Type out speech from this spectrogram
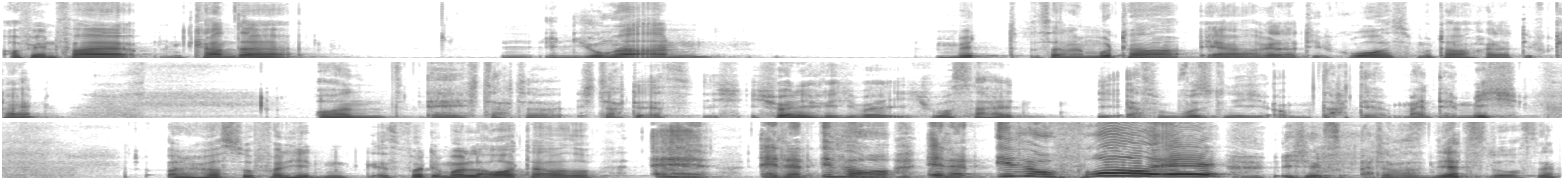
Auf jeden Fall kam da ein, ein Junge an mit seiner Mutter, er relativ groß, Mutter relativ klein. Und ey, ich dachte, ich dachte erst, ich, ich höre nicht richtig, weil ich wusste halt, erst wusste ich nicht, dachte, meint er mich? Und dann hörst du von hinten, es wird immer lauter, aber so, ey, ey, das ist er, ey, das ist er vor, ey. Ich denke so, Alter, was ist denn jetzt los, ne?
